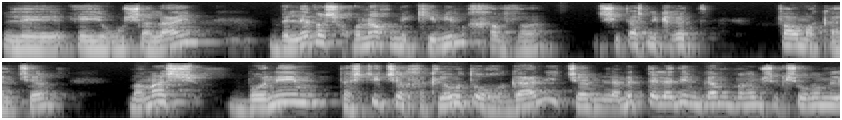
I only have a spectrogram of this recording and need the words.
לירושלים, בלב השכונה אנחנו מקימים חווה, שיטה שנקראת פארמה קלצ'ר, ממש בונים תשתית של חקלאות אורגנית שמלמדת את הילדים גם דברים שקשורים ל...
